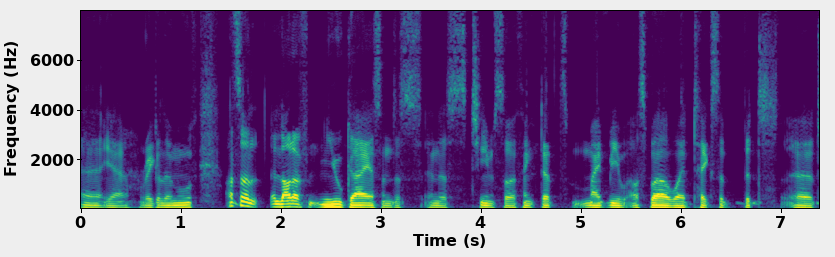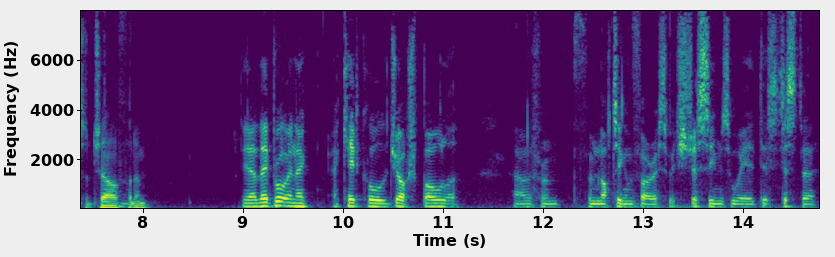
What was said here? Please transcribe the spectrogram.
uh, yeah, regular move. Also, a lot of new guys in this in this team, so I think that might be as well why it takes a bit uh, to gel for them. Yeah, they brought in a, a kid called Josh Bowler uh, from from Nottingham Forest, which just seems weird. It's just a,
